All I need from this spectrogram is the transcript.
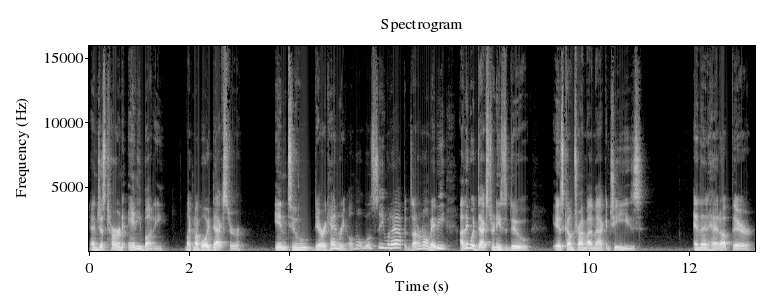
and just turn anybody, like my boy Dexter, into Derrick Henry. Although we'll see what happens. I don't know. Maybe I think what Dexter needs to do is come try my mac and cheese and then head up there.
